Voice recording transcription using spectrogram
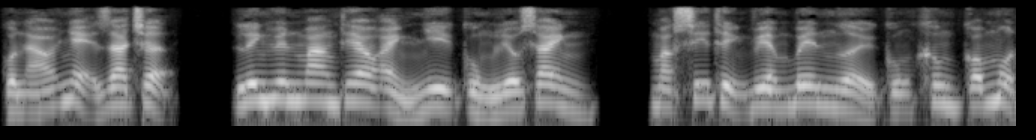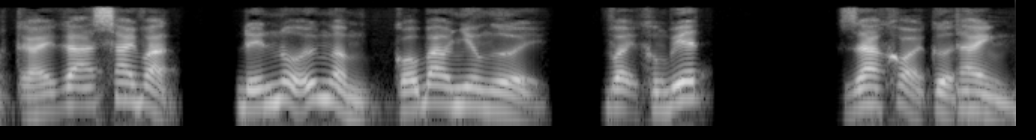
Quần áo nhẹ ra trận, Linh Huyên mang theo ảnh nhi cùng liêu xanh, mặc sĩ thịnh viêm bên người cũng không có một cái gã sai vặt, đến nỗi ngầm có bao nhiêu người, vậy không biết. Ra khỏi cửa thành,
